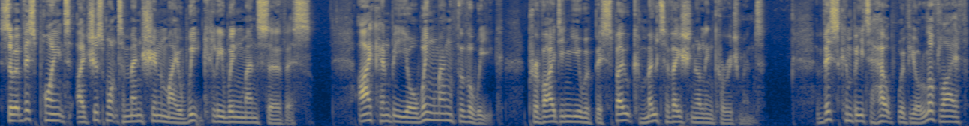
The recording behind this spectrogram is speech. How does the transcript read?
So at this point, I just want to mention my weekly wingman service. I can be your wingman for the week, providing you with bespoke motivational encouragement. This can be to help with your love life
